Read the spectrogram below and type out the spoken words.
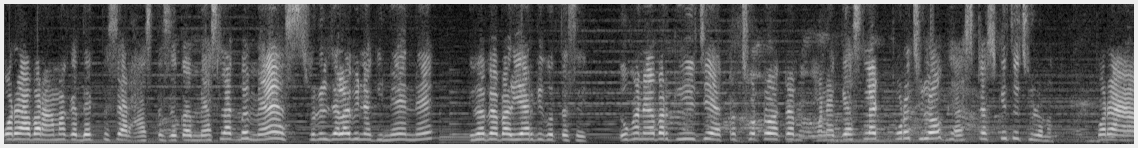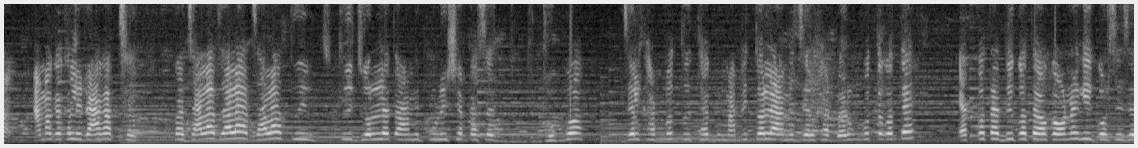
পরে আবার আমাকে দেখতেছে আর হাসতেছে, কয়, ম্যাচ লাগবে, ম্যাচ? শরীর জ্বালাবি নাকি? নে নে। এভাবে আবার ইয়ার কি করতেছে? ওখানে আবার কি হয়েছে, একটা ছোট একটা মানে গ্যাস লাইট পড়েছিল গ্যাস ট্যাস কিছু ছিল না। পরে আমাকে খালি রাগাচ্ছে। জ্বালা জ্বালা জ্বালা, তুই তুই জ্বললে তো আমি পুলিশের কাছে ঢুকবো, জেল খাটবো, তুই থাকবি মাটির তলে, আমি জেল খাটবো। এরকম করতে করতে এক কথা, দুই কথা, ওকে অনেকই করছি যে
